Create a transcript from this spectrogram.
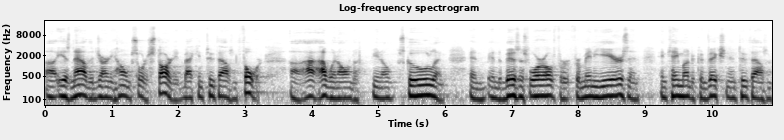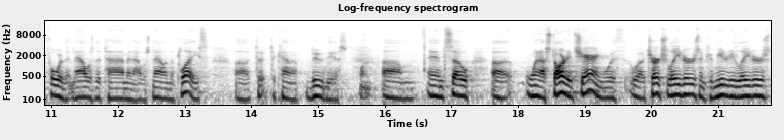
uh, is now the journey home sort of started back in 2004. Uh, I, I went on to you know school and, and in the business world for, for many years and, and came under conviction in 2004 that now was the time and I was now in the place uh, to, to kind of do this. Um, and so uh, when I started sharing with uh, church leaders and community leaders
